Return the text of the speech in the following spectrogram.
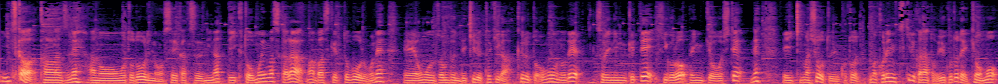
いつかは必ずね、あの元通りの生活になっていくと思いますから、まあ、バスケットボールもね、えー思う存分できる時が来ると思うので、それに向けて日頃勉強をしてね、えー行きましょうということ、まあ、これに尽きるかなということで、今日も、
